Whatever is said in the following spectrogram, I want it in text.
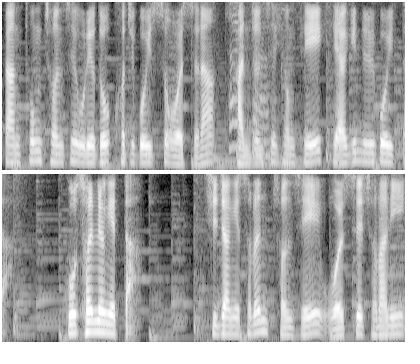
깡통 전세 우려도 커지고 있어 월세나 반전세 형태의 계약이 늘고 있다. 고 설명했다. 시장에서는 전세의 월세 전환이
